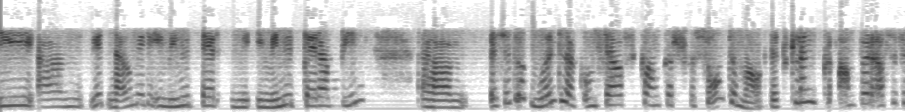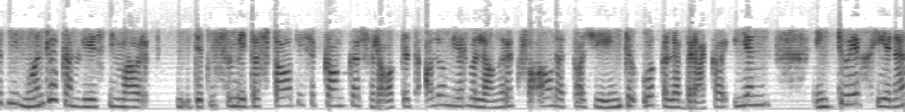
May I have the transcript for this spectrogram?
Die ehm um, weet nou met die immunoterapie ehm um, is dit ook moontlik om selfs kankers gesond te maak. Dit klink amper asof dit nie moontlik kan wees nie, maar dit is vir metastatiese kankers raak dit al hoe meer belangrik veral dat pasiënte ook hulle BRCA1 en 2 gene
